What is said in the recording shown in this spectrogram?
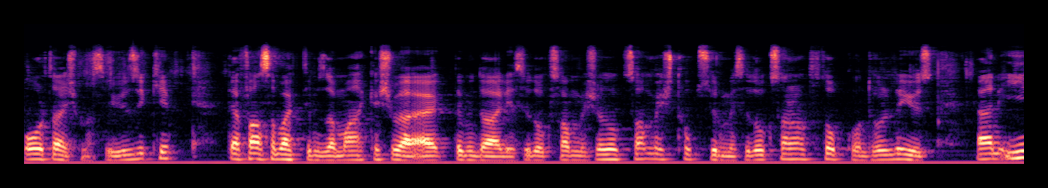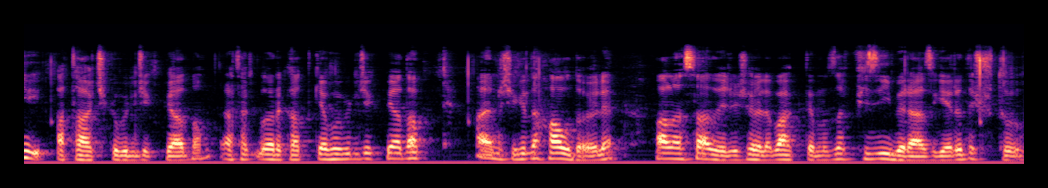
Orta açması 102. Defansa baktığımızda markajı ve ayakta müdahalesi 95'e 95. Top sürmesi 96. Top kontrolü de 100. Yani iyi atağa çıkabilecek bir adam. Ataklara katkı yapabilecek bir adam. Aynı şekilde Hal da öyle. Hal'ın sadece şöyle baktığımızda fiziği biraz geride. Şutu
